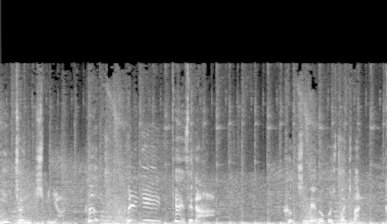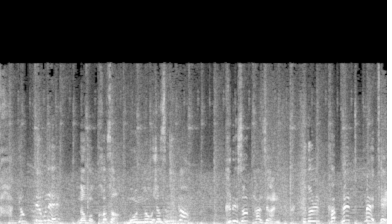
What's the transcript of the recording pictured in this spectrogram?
2012년 흑 흙이 대세다. 흑침대 놓고 싶었지만 가격 때문에 너무 커서 못 놓으셨습니까? 그래서 탄생한 흑구들 카펫 매트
